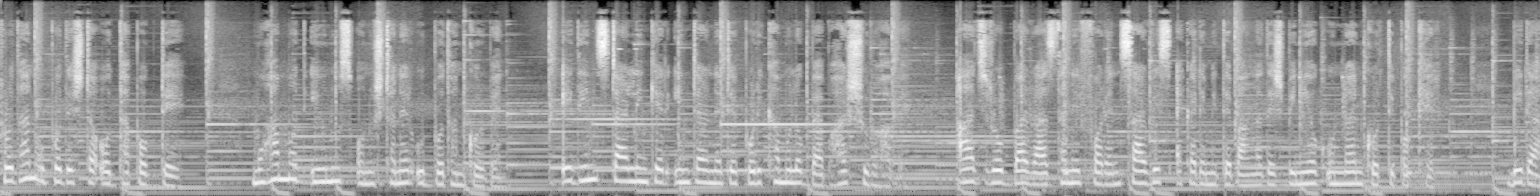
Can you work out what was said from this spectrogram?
প্রধান উপদেষ্টা অধ্যাপক ডে মুহাম্মদ ইউনুস অনুষ্ঠানের উদ্বোধন করবেন। এদিন স্টারলিংকের ইন্টারনেটে পরীক্ষামূলক ব্যবহার শুরু হবে। আজ রোববার রাজধানীর ফরেন সার্ভিস একাডেমিতে বাংলাদেশ বিনিয়োগ উন্নয়ন কর্তৃপক্ষের বিডা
